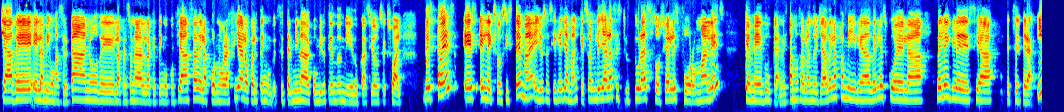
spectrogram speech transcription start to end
ya del el amigo más cercano, de la persona a la que tengo confianza, de la pornografía, la cual se termina convirtiendo en mi educación sexual. Después es el exosistema, ellos así le llaman, que son ya las estructuras sociales formales que me educan. Estamos hablando ya de la familia, de la escuela, de la iglesia, etcétera. Y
